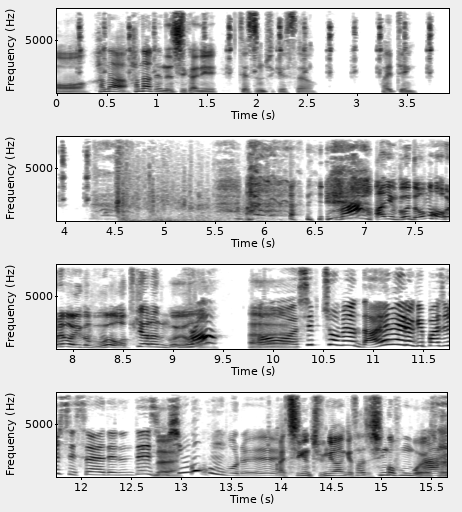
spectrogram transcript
어 하나 하나 되는 시간이 됐으면 좋겠어요. 화이팅. 아니, 아니 뭐 너무 어려워 이거 뭐 어떻게 하라는 거예요? 라? 네. 어, 10초면 나의 매력에 빠질 수 있어야 되는데 지금 네. 신곡 홍보를. 아, 지금 중요한 게 사실 신곡 홍보예요, 저희는.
